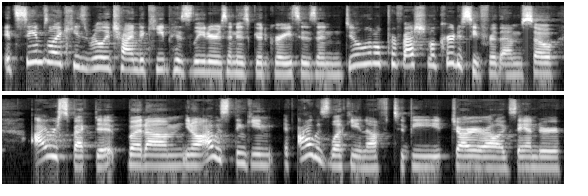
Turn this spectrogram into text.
it seems like he's really trying to keep his leaders in his good graces and do a little professional courtesy for them. So I respect it, but um, you know, I was thinking if I was lucky enough to be Jaire Alexander,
